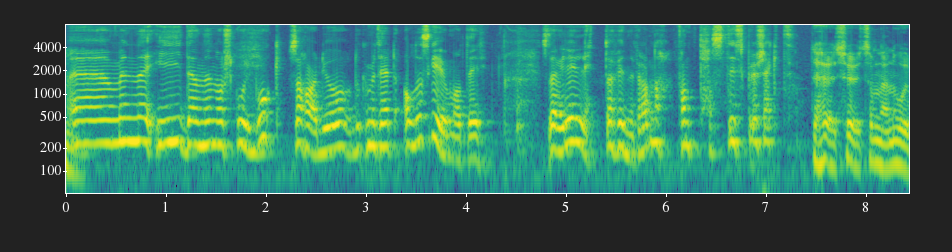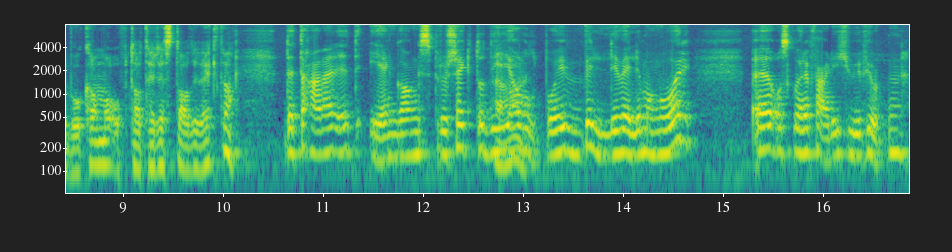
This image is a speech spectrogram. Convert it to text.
Eh, Men i denne norske ordbok så har de jo dokumentert alle skrivemåter. Så det er veldig lett å finne fram. da. Fantastisk prosjekt. Det høres jo ut som den ordboka må oppdateres stadig vekk, da. Dette her er et engangsprosjekt, og de Ja. har holdt på i veldig veldig mange år. eh, Og skal være ferdig i 2014.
